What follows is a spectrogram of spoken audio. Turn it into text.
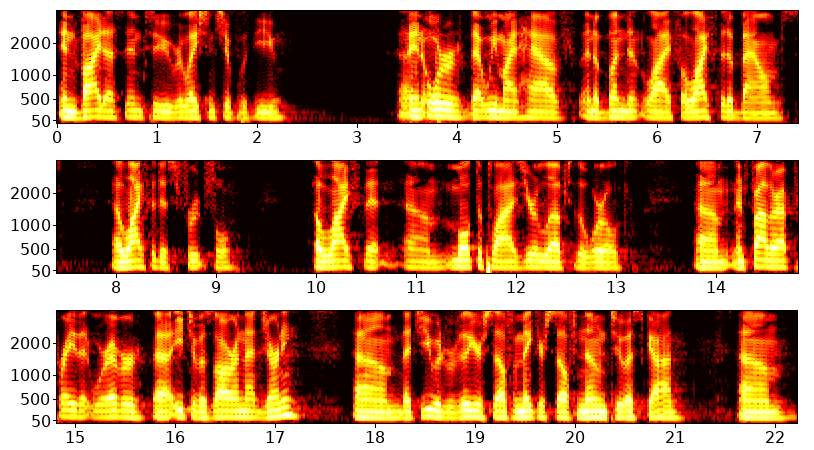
invite us into relationship with you uh, in order that we might have an abundant life, a life that abounds, a life that is fruitful, a life that um, multiplies your love to the world. Um, and Father, I pray that wherever uh, each of us are in that journey, um, that you would reveal yourself and make yourself known to us, God. Um,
